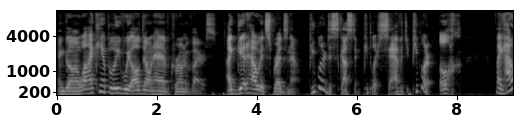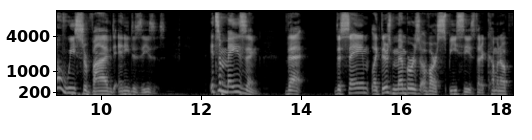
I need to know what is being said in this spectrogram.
and going, "Well, I can't believe we all don't have coronavirus." I get how it spreads now. People are disgusting. People are savage. People are ugh. Like, how have we survived any diseases? It's amazing that the same, like, there's members of our species that are coming up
